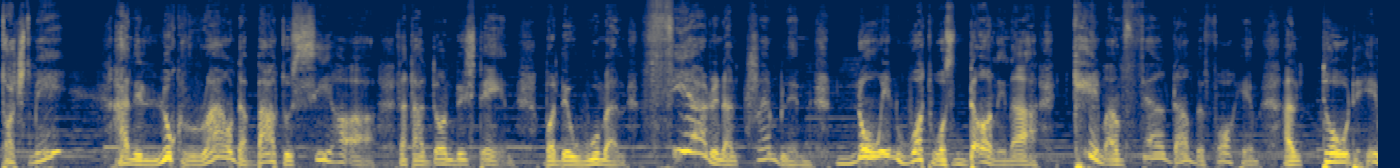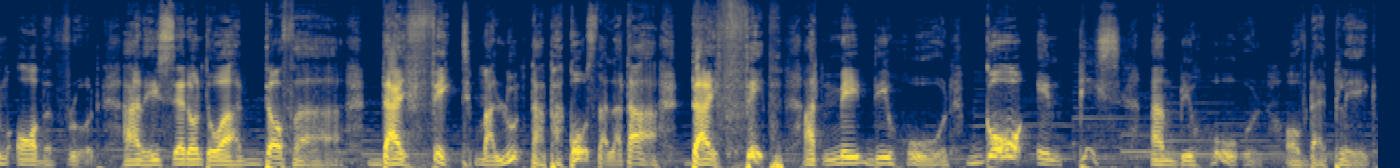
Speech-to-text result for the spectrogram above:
touched me? And he looked round about to see her that had done this thing. But the woman, fearing and trembling, knowing what was done in her, came and fell down before him and told him all the fruit. And he said unto her, Daughter, thy faith, malunta pakosta lata, thy faith hath made thee whole. Go in peace and be whole of thy plague.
